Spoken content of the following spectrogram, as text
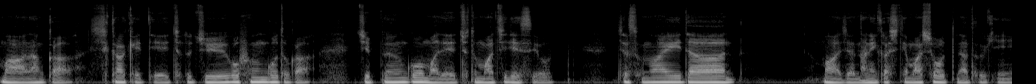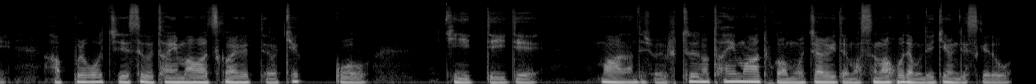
まあなんか仕掛けてちょっと15分後とか10分後までちょっと待ちですよ。じゃあその間まあじゃあ何かしてましょうってなった時に Apple Watch ですぐタイマーが使えるっていうのは結構気に入っていて、まあなんでしょうね、普通のタイマーとかを持ち歩いて、まあスマホでもできるんですけど、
